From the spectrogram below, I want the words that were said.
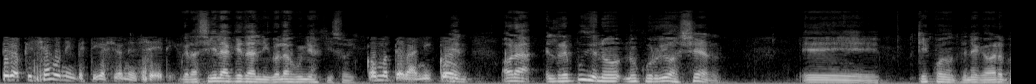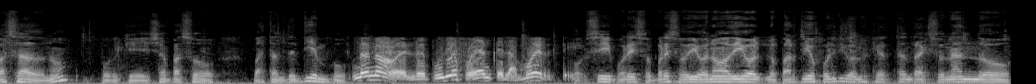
pero que se haga una investigación en serio. Graciela, ¿qué tal? Nicolás aquí soy. ¿Cómo te va, Nico? Bien. Ahora, el repudio no, no ocurrió ayer, eh, que es cuando tenía que haber pasado, ¿no? Porque ya pasó bastante tiempo. No, no, el repudio fue ante la muerte. Oh, Sí, por eso, por eso digo, no, digo, los partidos políticos no es que están reaccionando,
